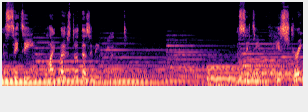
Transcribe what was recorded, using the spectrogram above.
A city like most others in England. A city with history.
